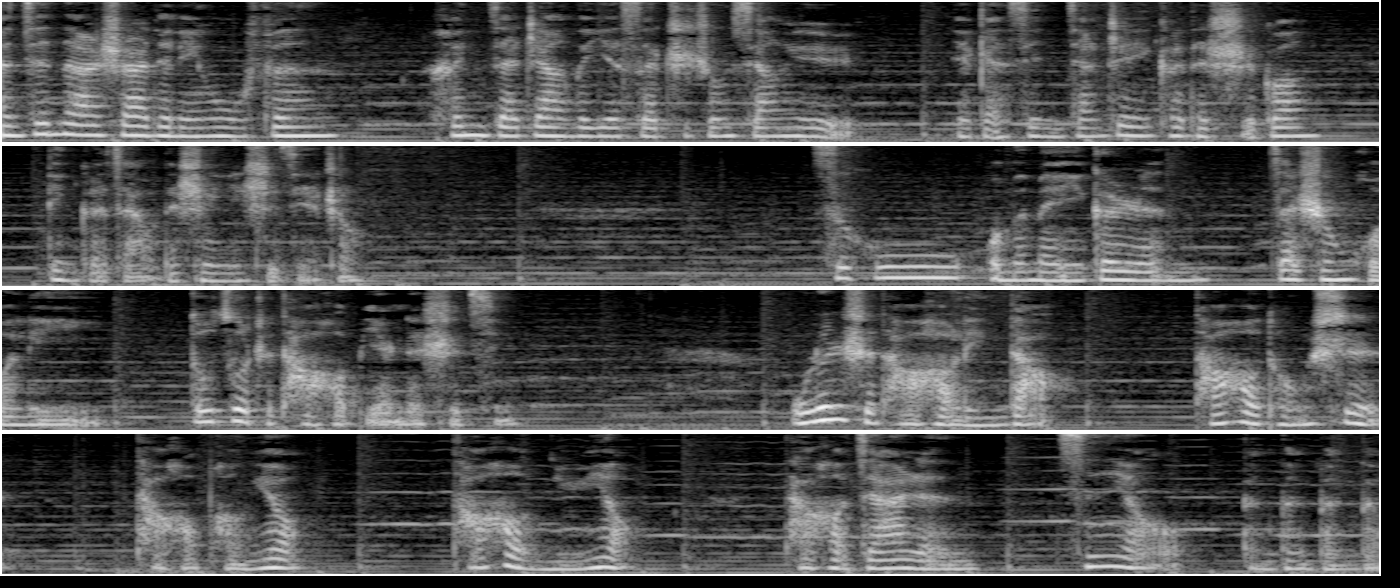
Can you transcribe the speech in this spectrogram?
晚间的二十二点零五分，和你在这样的夜色之中相遇，也感谢你将这一刻的时光定格在我的声音世界中。似乎我们每一个人在生活里都做着讨好别人的事情，无论是讨好领导、讨好同事、讨好朋友、讨好女友、讨好家人、亲友等等等等。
